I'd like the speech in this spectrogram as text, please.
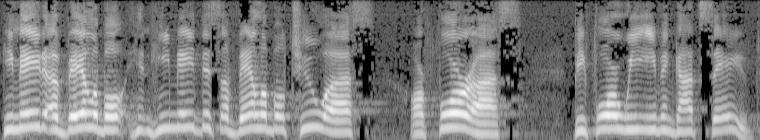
He made available he made this available to us or for us before we even got saved.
